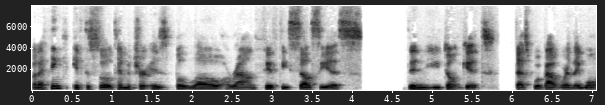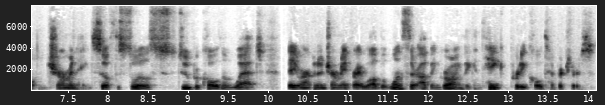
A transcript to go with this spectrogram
But I think if the soil temperature is below around 50 Celsius, then you don't get that's about where they won't germinate. So if the soil is super cold and wet, they aren't going to germinate very well. But once they're up and growing, they can take pretty cold temperatures.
